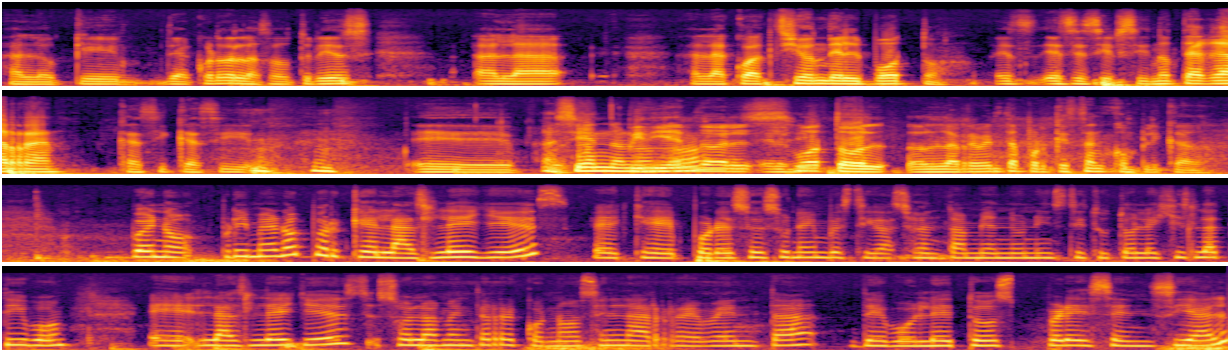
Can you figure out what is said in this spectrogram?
a lo que, de acuerdo a las autoridades, a la, a la coacción del voto. Es, decir, si no te agarran, casi, casi eh, pues, pidiendo el, voto o la reventa, ¿por qué es tan complicado? Bueno, primero porque las leyes, eh, que por eso es una investigación también de un instituto legislativo, eh, las leyes solamente reconocen la reventa de boletos presencial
